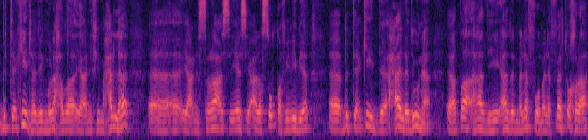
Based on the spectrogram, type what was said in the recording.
بالتأكيد هذه الملاحظة يعني في محلها آه، آه، يعني الصراع السياسي على السلطة في ليبيا آه، بالتأكيد حال دون إعطاء هذه هذا الملف وملفات أخرى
